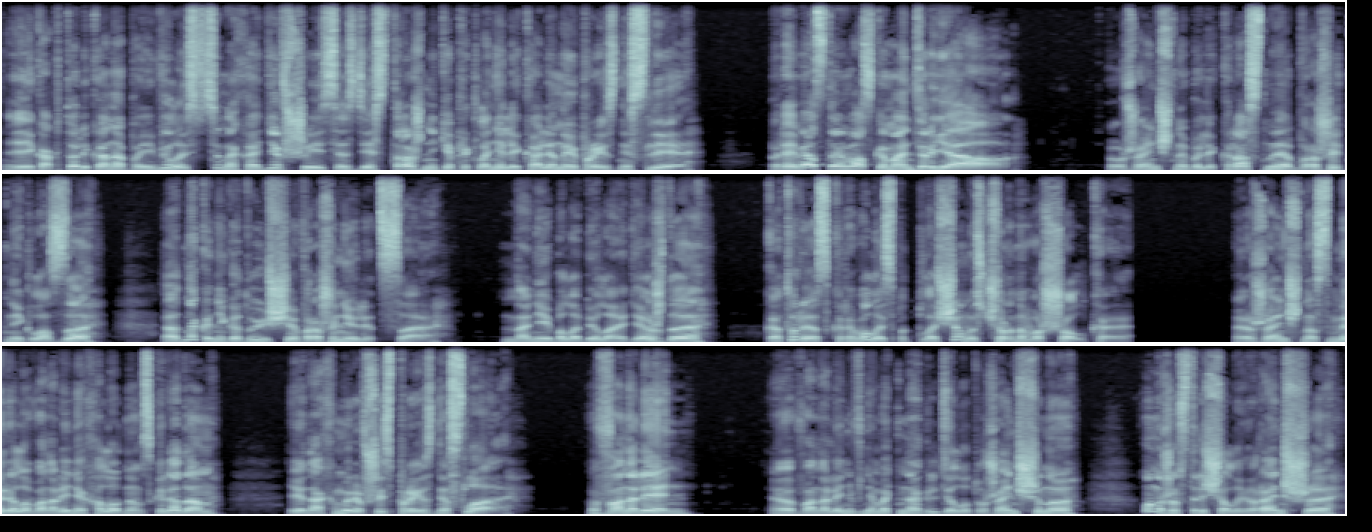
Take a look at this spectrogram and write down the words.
и как только она появилась, все находившиеся здесь стражники преклонили колено и произнесли «Приветствуем вас, командир Яо!» У женщины были красные обворожительные глаза, однако негодующее выражение лица. На ней была белая одежда, которая скрывалась под плащом из черного шелка. Женщина смерила Ван Линя холодным взглядом и, нахмурившись, произнесла «Ван Линь!». Ван Линь внимательно оглядел эту женщину, он уже встречал ее раньше.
